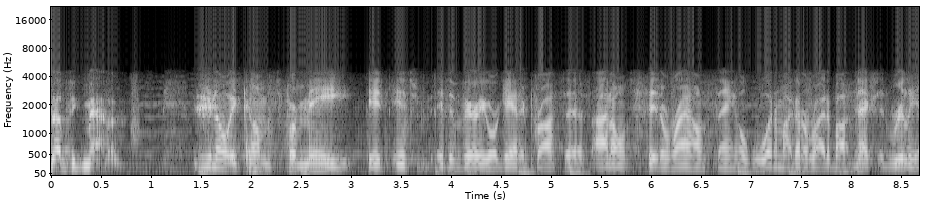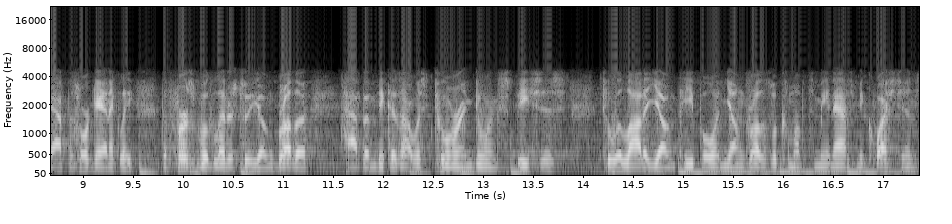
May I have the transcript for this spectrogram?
subject matter? You know, it comes for me. It, it's it's a very organic process. I don't sit around saying, "Oh, what am I going to write about next?" It really happens organically. The first book, Letters to a Young Brother, happened because I was touring, doing speeches to a lot of young people, and young brothers would come up to me and ask me questions,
